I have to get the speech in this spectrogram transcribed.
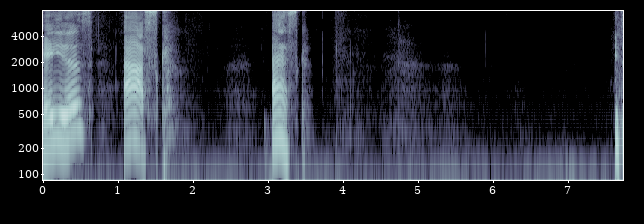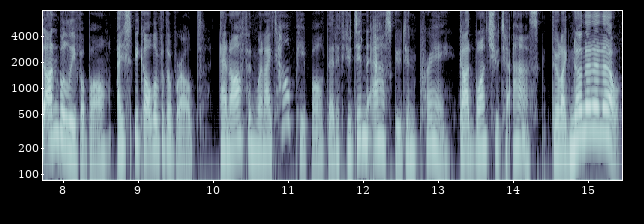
A is ask. Ask. It's unbelievable. I speak all over the world. And often when I tell people that if you didn't ask, you didn't pray, God wants you to ask, they're like, no, no, no, no.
